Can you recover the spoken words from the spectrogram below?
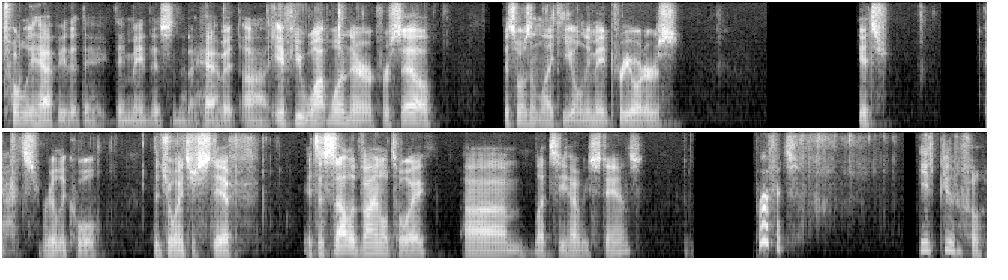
totally happy that they they made this and that I have it. Uh, if you want one, they're for sale. This wasn't like he only made pre-orders. It's God, it's really cool. The joints are stiff. It's a solid vinyl toy. Um, let's see how he stands. Perfect. He's beautiful.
